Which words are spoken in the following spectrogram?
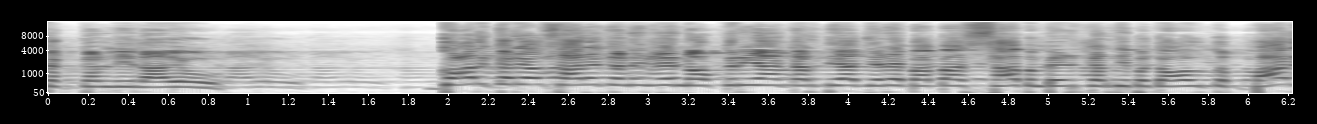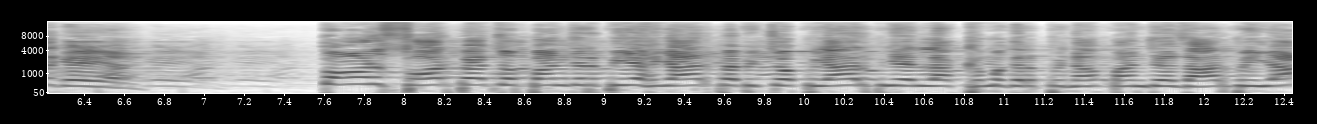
ਚੱਕਣ ਲਈ ਲਾਇਓ। ਗੌਰ ਕਰਿਓ, ਸਾਰੇ ਜਣੇ ਜਿਹੜੇ ਨੌਕਰੀਆਂ ਕਰਦੇ ਆ, ਜਿਹੜੇ ਬਾਬਾ ਸਾਹਿਬ ਅੰਬੇਡਕਰ ਦੀ ਬਦੌਲਤ ਬਾਹਰ ਗਏ ਆ, ਕੌਣ 100 ਰੁਪਏ ਚੋਂ 5 ਰੁਪਏ 1000 ਰੁਪਏ ਵਿੱਚੋਂ 50 ਰੁਪਏ, ਲੱਖ ਮਗਰ 5000 ਰੁਪਇਆ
